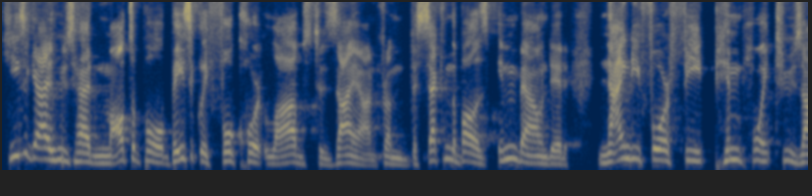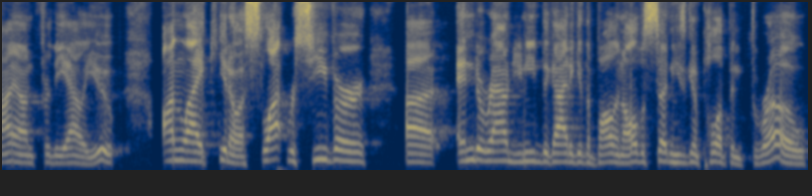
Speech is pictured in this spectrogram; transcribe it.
He's a guy who's had multiple, basically full court lobs to Zion from the second the ball is inbounded, 94 feet pinpoint to Zion for the alley oop. Unlike, you know, a slot receiver uh, end around, you need the guy to get the ball, and all of a sudden he's going to pull up and throw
